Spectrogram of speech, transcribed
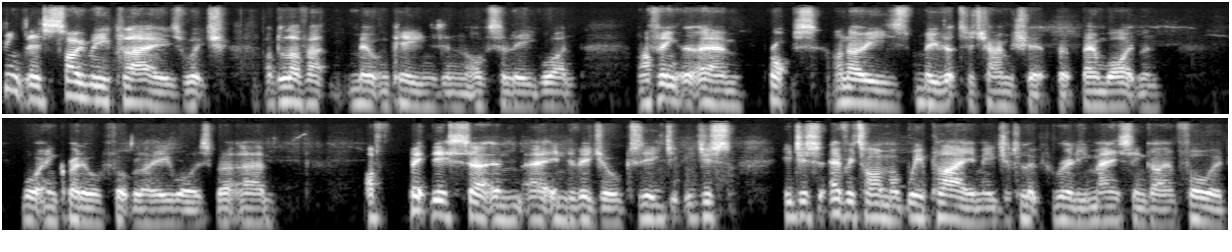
think there's so many players which I'd love at Milton Keynes in obviously League One. I think um, props. I know he's moved up to the Championship, but Ben Whiteman, what an incredible footballer he was. But um, I've picked this certain uh, individual because he, he just he just every time we play him, he just looked really menacing going forward.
